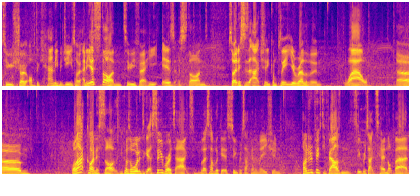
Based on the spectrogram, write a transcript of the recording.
to show off the Candy Vegito. And he is stunned, to be fair. He is stunned. So this is actually completely irrelevant. Wow. Um... Well, that kind of sucks because I wanted to get super attacked. But let's have a look at his super attack animation. 150,000, super attack 10, not bad.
